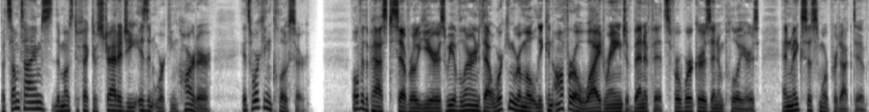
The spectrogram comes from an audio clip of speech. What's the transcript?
But sometimes the most effective strategy isn't working harder, it's working closer. Over the past several years, we have learned that working remotely can offer a wide range of benefits for workers and employers and makes us more productive.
